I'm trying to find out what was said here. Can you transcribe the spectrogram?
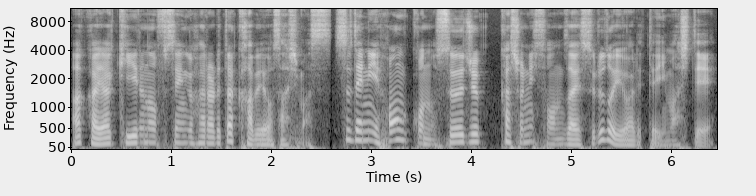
赤や黄色の付箋が貼られた壁を指します。すでに香港の数十箇所に存在すると言われていまして、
